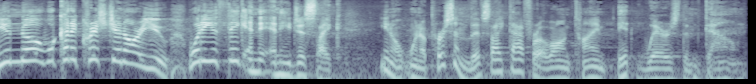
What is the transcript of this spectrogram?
You know, what kind of Christian are you? What do you think? And, and he just like, you know, when a person lives like that for a long time, it wears them down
